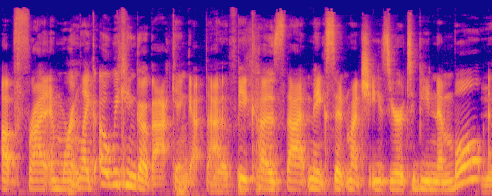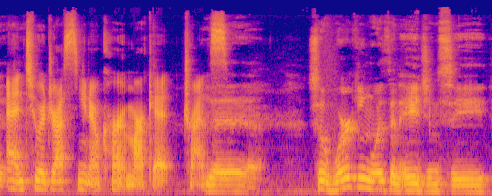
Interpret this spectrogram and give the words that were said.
up front and weren't like, oh, we can go back and get that yeah, because sure. that makes it much easier to be nimble and to address, you know, current market trends. Yeah, yeah, yeah. So working with an agency,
